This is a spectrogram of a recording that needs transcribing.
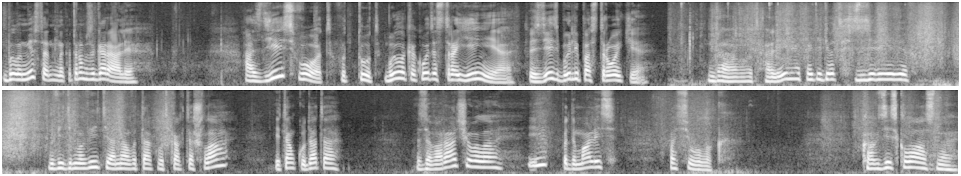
было место, на котором загорали. А здесь вот, вот тут было какое-то строение. Здесь были постройки. Да, вот аллея опять идет с деревьев. Видимо, видите, она вот так вот как-то шла. И там куда-то заворачивала. И поднимались в поселок. Как здесь классно.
